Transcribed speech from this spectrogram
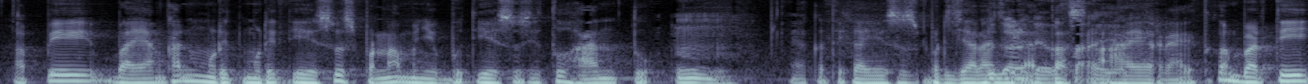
Tapi bayangkan murid-murid Yesus pernah menyebut Yesus itu hantu. Hmm. Ya, ketika Yesus berjalan, Berjalan di atas air. air. Ya, itu kan berarti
